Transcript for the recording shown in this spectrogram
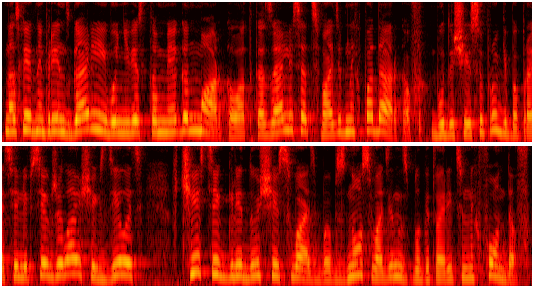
Наследный принц Гарри и его невеста Меган Маркл отказались от свадебных подарков. Будущие супруги попросили всех желающих сделать в честь их грядущей свадьбы взнос в один из благотворительных фондов.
